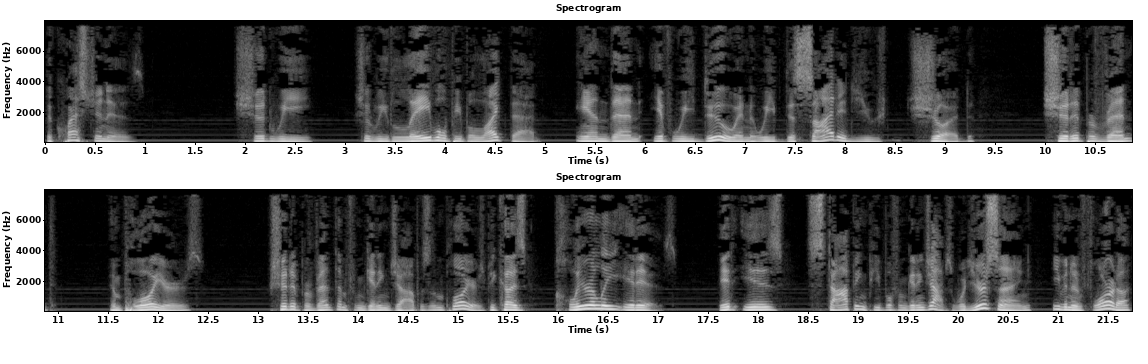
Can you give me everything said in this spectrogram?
The question is, should we should we label people like that? And then if we do, and we've decided you should, should it prevent employers should it prevent them from getting jobs as employers? Because clearly it is. It is stopping people from getting jobs. What you're saying, even in Florida,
